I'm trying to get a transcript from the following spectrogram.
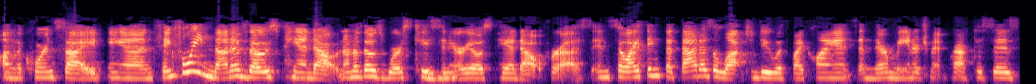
on the corn side? And thankfully none of those panned out. None of those worst case mm-hmm. scenarios panned out for us. And so i think that that has a lot to do with my clients and their management practices.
